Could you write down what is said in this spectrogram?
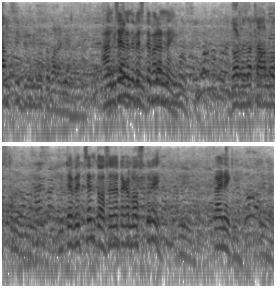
আনছি বিক্রি করতে পারেনি ভাই। আনছেন কিন্তু বেচতে পারেন নাই? দশ হাজার টাকা লস করে বেচছেন দশ হাজার টাকা লস করে? তাই নাকি জি ভাই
